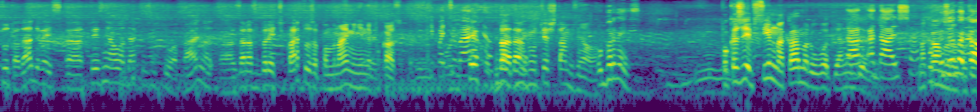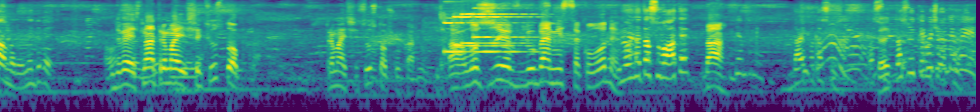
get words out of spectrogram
Тут, а, да, дивись, ти зняла, де ти правильно? Е, Зараз бери цю карту, запоминай, мені не показуй. Типа тілешка? Да, да, ну ти ж там зняла. Обернись. Покажи всім на камеру, от я не Так, а дивлюсь. далі? Покажи на камеру, не дивись. Дивись, на, тримай ще цю стопку. Тримай ще цю стопку карту. А, ложи в любе місце колоди. Можна тасувати? Да. Дай потасуй. Тасуй, тасуй, короче. як.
